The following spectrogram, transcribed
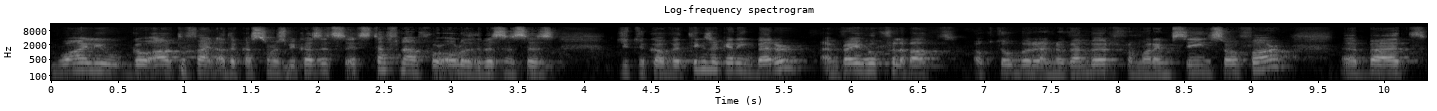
while you go out to find other customers because it's, it's tough now for all of the businesses due to COVID. Things are getting better. I'm very hopeful about October and November from what I'm seeing so far, uh, but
